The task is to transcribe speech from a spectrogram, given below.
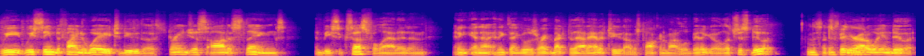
We we seem to find a way to do the strangest oddest things and be successful at it. And and, and I think that goes right back to that attitude I was talking about a little bit ago. Let's just do it. Let's let's figure it. out a way and do it.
